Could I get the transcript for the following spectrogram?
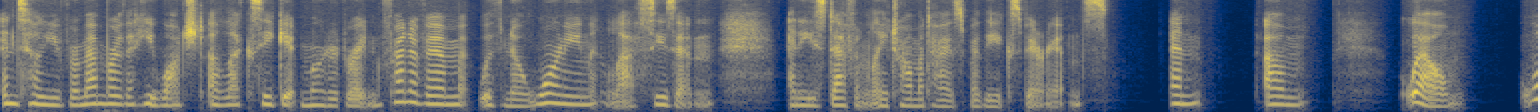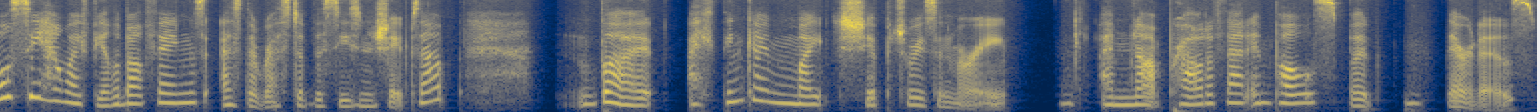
until you remember that he watched Alexei get murdered right in front of him with no warning last season, and he's definitely traumatized by the experience. And, um, well, we'll see how I feel about things as the rest of the season shapes up, but I think I might ship Joyce and Murray. I'm not proud of that impulse, but there it is.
